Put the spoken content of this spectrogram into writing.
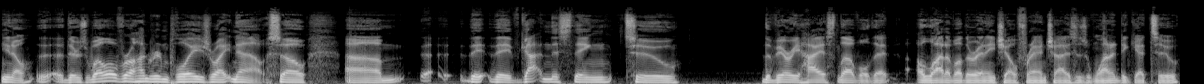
you know there's well over 100 employees right now. So um, they they've gotten this thing to the very highest level that a lot of other NHL franchises wanted to get to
